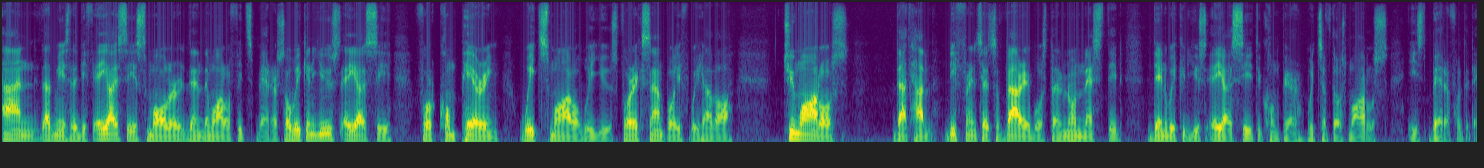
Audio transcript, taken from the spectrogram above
and that means that if AIC is smaller then the model fits better. So we can use AIC for comparing which model we use. For example, if we have uh, two models that have different sets of variables that are non-nested, then we could use AIC to compare which of those models is better for the data.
